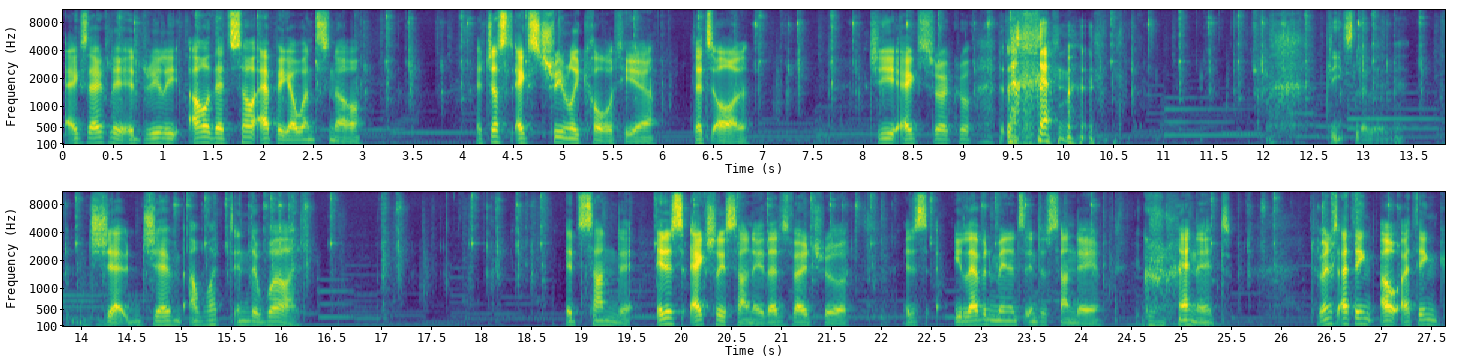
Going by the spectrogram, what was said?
Exactly. It really... Oh, that's so epic. I want snow. It's just extremely cold here. That's all. G extra crow. Lemon. Please, lemon. Gem. Gem. Uh, what in the world? It's Sunday. It is actually Sunday. That is very true. It is 11 minutes into Sunday. Granite. To I think... Oh, I think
